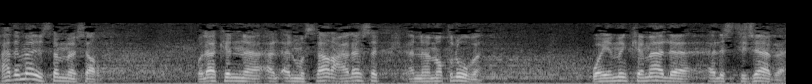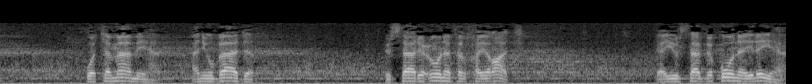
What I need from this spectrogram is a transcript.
هذا ما يسمى شرط ولكن المسارعة لا شك أنها مطلوبة وهي من كمال الاستجابة وتمامها أن يبادر يسارعون في الخيرات. يعني يسابقون إليها.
